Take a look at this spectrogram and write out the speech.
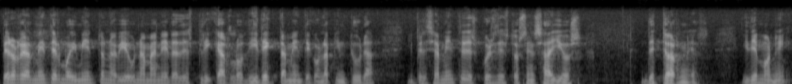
Pero realmente el movimiento no había una manera de explicarlo directamente con la pintura y precisamente después de estos ensayos de Turner y de Monet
